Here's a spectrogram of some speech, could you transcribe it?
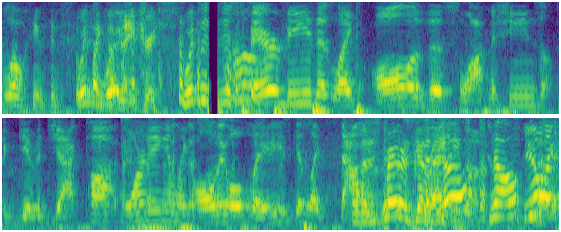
flowing into it. like the matrix Would the despair be that like all of the slot machines give a jackpot warning and like all the old ladies get like well thousands? the despair of is going to be? No, no, You're like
